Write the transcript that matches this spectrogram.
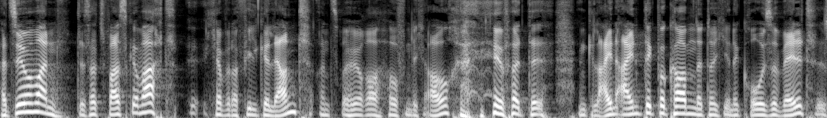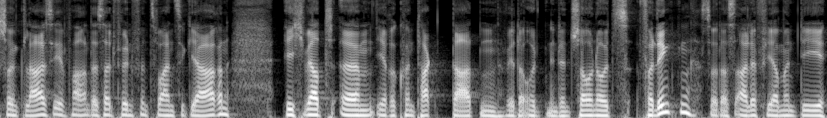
Herr Zimmermann, das hat Spaß gemacht. Ich habe da viel gelernt, unsere Hörer hoffentlich auch. über einen kleinen Einblick bekommen, natürlich in eine große Welt. Ist schon klar, Sie machen das seit 25 Jahren. Ich werde ähm, Ihre Kontaktdaten wieder unten in den Show Notes verlinken, sodass alle Firmen, die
